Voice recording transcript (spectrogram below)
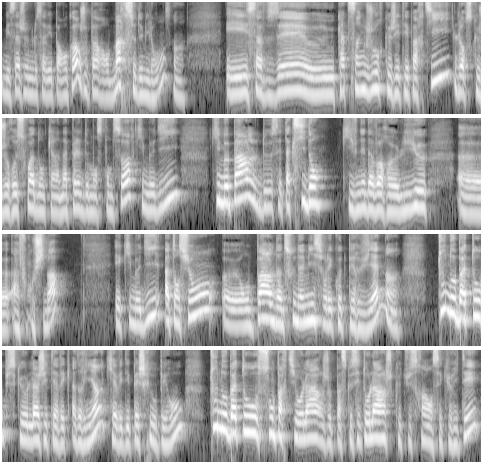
mais ça je ne le savais pas encore, je pars en mars 2011. hein, et ça faisait euh, 4-5 jours que j'étais partie lorsque je reçois donc un appel de mon sponsor qui me dit, qui me parle de cet accident qui venait d'avoir euh, lieu euh, à Fukushima et qui me dit attention, euh, on parle d'un tsunami sur les côtes péruviennes. Tous nos bateaux, puisque là j'étais avec Adrien qui avait des pêcheries au Pérou, tous nos bateaux sont partis au large parce que c'est au large que tu seras en sécurité.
